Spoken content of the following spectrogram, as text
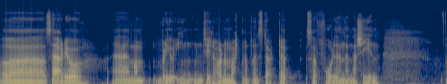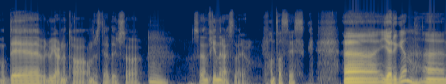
Og så er det jo Man blir jo ingen tvil Har de vært med på en startup, så får de den energien. Og det vil du gjerne ta andre steder. Så, Mm. så en fin reise der, ja. Fantastisk. Uh, Jørgen, uh,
